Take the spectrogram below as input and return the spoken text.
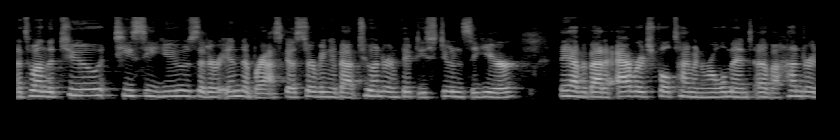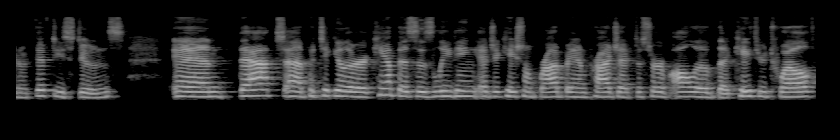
That's one of the two TCUs that are in Nebraska, serving about 250 students a year. They have about an average full-time enrollment of 150 students. And that uh, particular campus is leading educational broadband project to serve all of the K through 12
